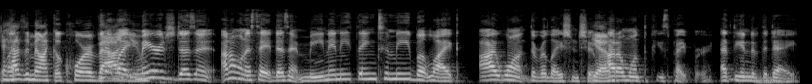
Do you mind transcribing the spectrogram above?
it like, hasn't been like a core value. yeah, like marriage doesn't. I don't want to say it doesn't mean anything to me, but like I want the relationship. Yeah. I don't want the piece of paper at the end of the mm-hmm. day.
